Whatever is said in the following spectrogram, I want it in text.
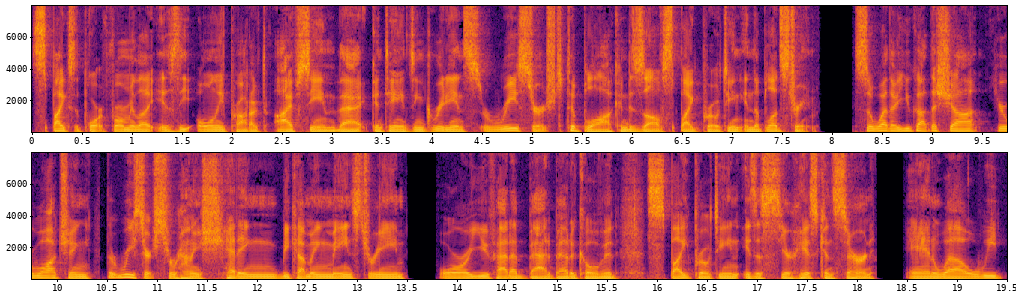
Spike Support Formula is the only product I've seen that contains ingredients researched to block and dissolve spike protein in the bloodstream. So, whether you got the shot, you're watching the research surrounding shedding becoming mainstream, or you've had a bad bout of COVID, spike protein is a serious concern and while we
